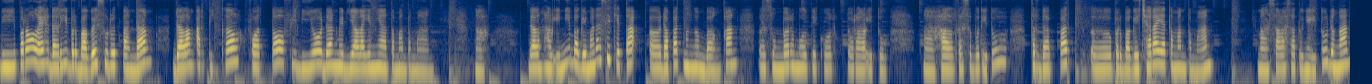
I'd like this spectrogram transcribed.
diperoleh dari berbagai sudut pandang dalam artikel, foto, video, dan media lainnya, teman-teman. Nah, dalam hal ini bagaimana sih kita e, dapat mengembangkan e, sumber multikultural itu? Nah, hal tersebut itu terdapat e, berbagai cara ya, teman-teman. Nah, salah satunya itu dengan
